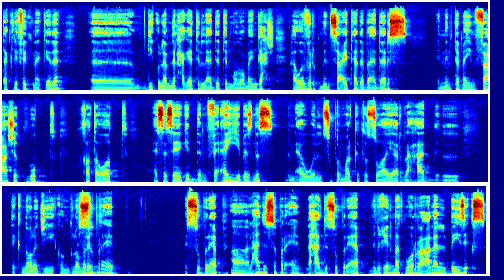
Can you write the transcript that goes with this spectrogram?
تكلفتنا كده. آه، دي كلها من الحاجات اللي أدت الموضوع ما ينجحش. however من ساعتها ده بقى درس إن أنت ما ينفعش تنط خطوات أساسية جدا في أي business من أول السوبر ماركت الصغير لحد ال technology conglomerate ال super app. ال super app؟ آه لحد ال super app. لحد ال super app من غير ما تمر على ال basics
